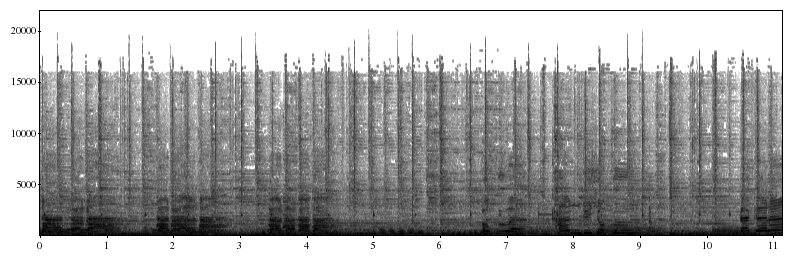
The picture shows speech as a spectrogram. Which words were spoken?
ララララ。ラララララララ僕は管理職だから。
